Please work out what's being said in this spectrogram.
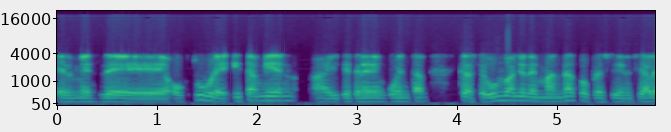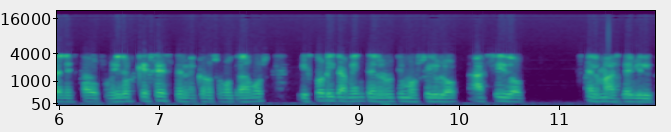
el mes de octubre. Y también hay que tener en cuenta que el segundo año de mandato presidencial en Estados Unidos, que es este en el que nos encontramos históricamente en el último siglo, ha sido el más débil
